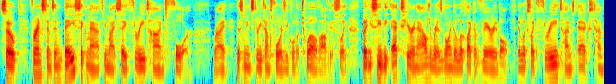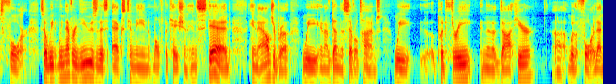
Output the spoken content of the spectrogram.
So for instance, in basic math, you might say 3 times 4 right? This means 3 times 4 is equal to 12, obviously. But you see the x here in algebra is going to look like a variable. It looks like 3 times x times 4. So we, we never use this x to mean multiplication. Instead, in algebra, we, and I've done this several times, we uh, put 3 and then a dot here uh, with a 4. That means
